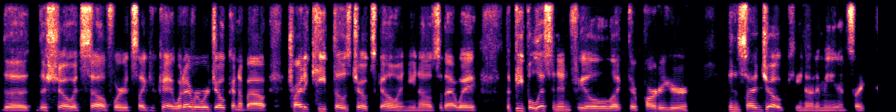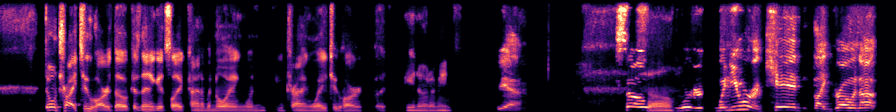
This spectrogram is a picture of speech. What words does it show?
the the show itself where it's like okay whatever we're joking about try to keep those jokes going you know so that way the people listening feel like they're part of your inside joke you know what i mean? It's like don't try too hard though because then it gets like kind of annoying when you're trying way too hard but you know what i mean? Yeah. So, so when you were a kid like growing up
